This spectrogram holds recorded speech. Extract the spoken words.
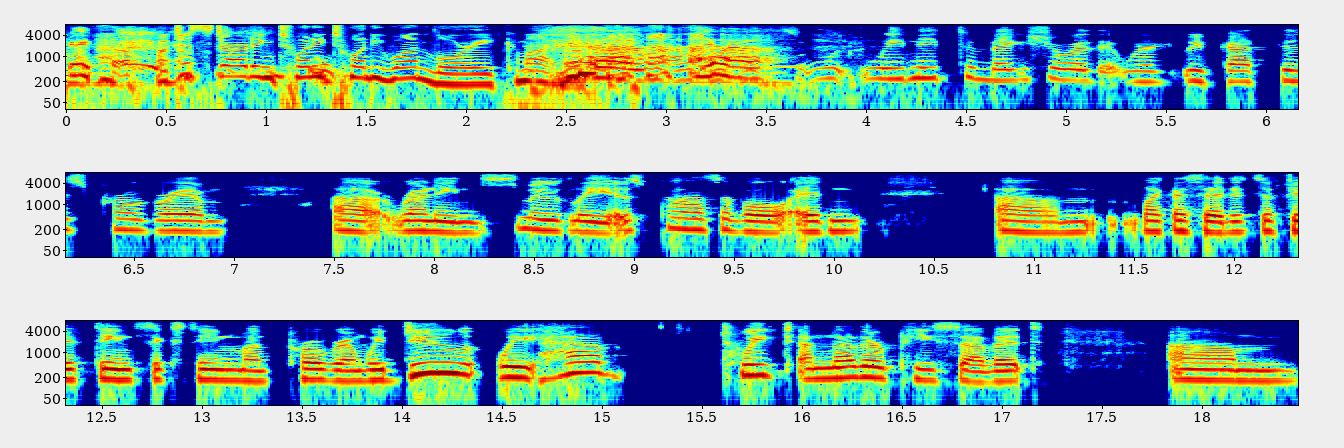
we're just starting 2021, Lori. Come on. yes, yes. We, we need to make sure that we're we've got this program uh, running smoothly as possible. And um, like I said, it's a 15, 16 month program. We do, we have tweaked another piece of it. Um,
